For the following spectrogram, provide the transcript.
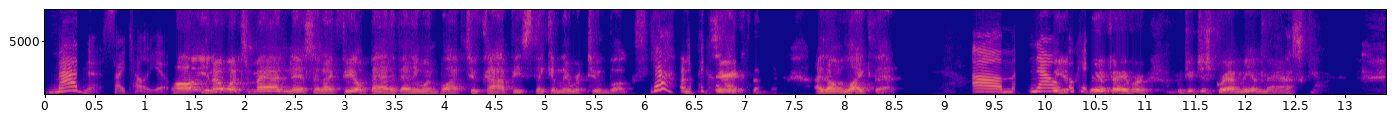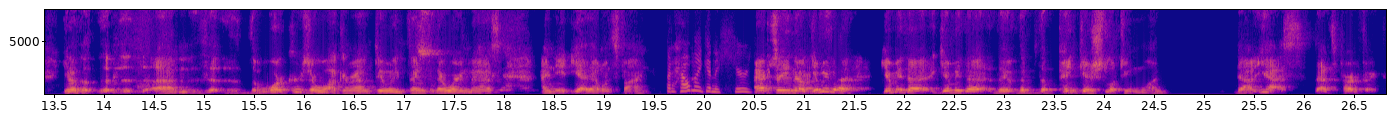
Madness, I tell you. Well, you know what's madness, and I feel bad if anyone bought two copies thinking they were two books. Yeah. I'm serious. I don't like that. Um, now, okay. do me a favor? Would you just grab me a mask? you know, the the, the, um, the, the workers are walking around doing things they're wearing masks. I need, yeah, that one's fine. But how am I going to hear you? Actually, no. Give me the, give me the, give me the the, the, the pinkish looking one. Now, yes, that's perfect.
